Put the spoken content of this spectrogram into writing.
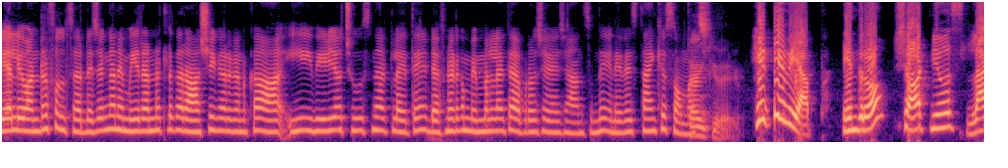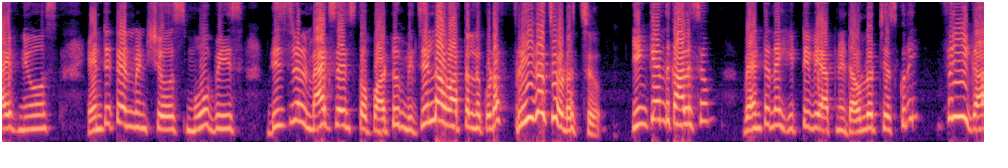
really wonderful sir. నిజంగానే మీరు అన్నట్లుగా రాశి గారు కనుక ఈ వీడియో చూసినట్లయితే డెఫినెట్గా మిమ్మల్ని అయితే అప్రోచ్ అయ్యే ఛాన్స్ ఉంది. Anyways thank you so much hit TV app. ఇందులో short news live news entertainment shows movies digital మ్యాగజైన్స్తో పాటు మీ జిల్లా వార్తలను కూడా ఫ్రీగా చూడొచ్చు. ఇంకెందుకు ఆలస్యం? వెంటనే హిట్ టీవీ యాప్ని డౌన్లోడ్ చేసుకుని ఫ్రీగా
